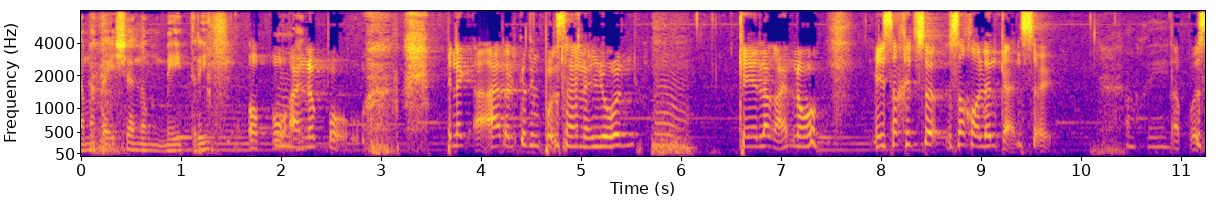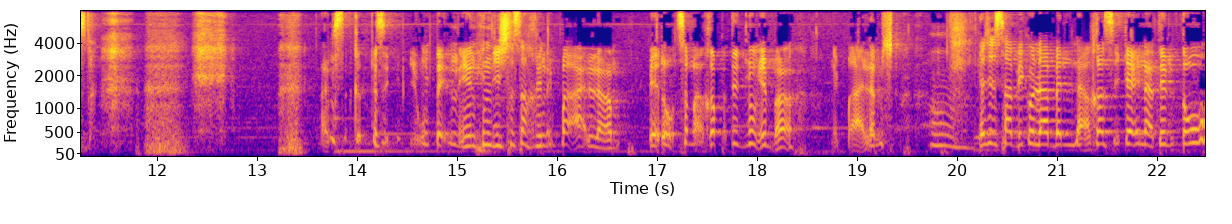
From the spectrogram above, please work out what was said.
Namatay siya nung May 3. Opo, ano po. Pinag-aaral ko din po sana yun. Kaya lang ano, may sakit sa, sa colon cancer. Okay. Tapos, ang sakit kasi yung time na yun, hindi siya sa akin nagpaalam. Pero sa mga kapatid kong iba, nagpaalam siya. Kasi sabi ko, laban lang kasi kaya natin to.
